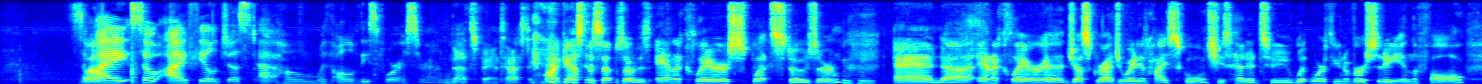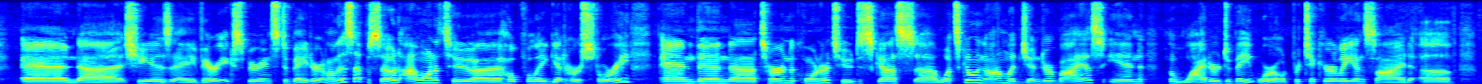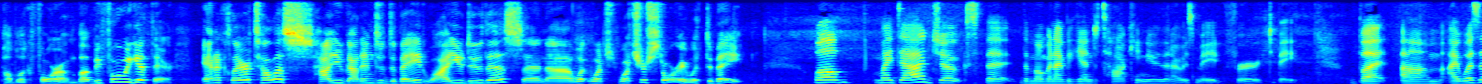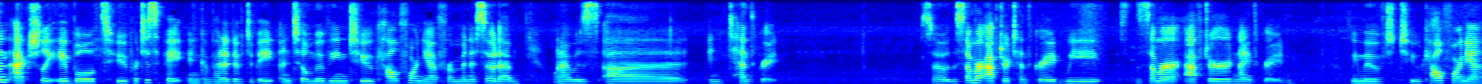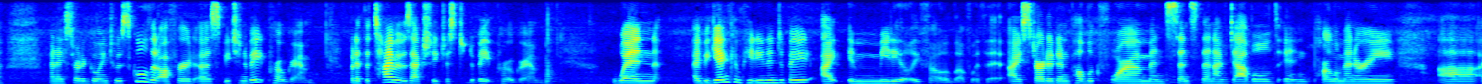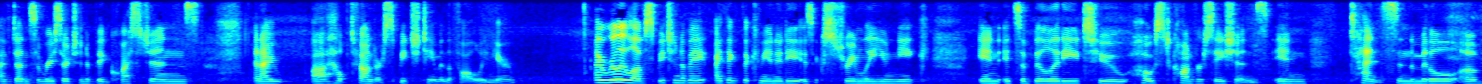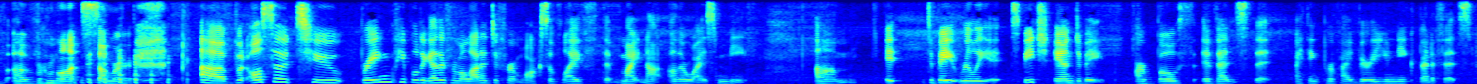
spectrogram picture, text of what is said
So I so I feel just at home with all of these forests around me. That's fantastic. My guest this episode is Anna Claire Spletstozer. And uh, Anna Claire uh, just graduated high school. And she's headed to Whitworth University in the fall. And uh, she is a very experienced debater. And on this episode, I wanted to uh, hopefully get her story and then uh, turn the corner to discuss uh, what's going on with gender bias in the wider debate world, particularly inside of public forum. But before we get there, Anna Claire, tell us how you got into debate, why you do this, and uh, what, what's, what's your story with debate? Well, my dad jokes that the moment I began to talk, he knew that I was made for debate. But um, I wasn't actually able to participate in competitive debate until moving to California from Minnesota when I was uh, in 10th grade. So the summer after 10th grade, we, the summer after ninth grade, we moved to California and I started going to a school that offered a speech and debate program. But at the time, it was actually just a debate program. When I began competing in debate, I immediately fell in love with it. I started in public forum, and since then, I've dabbled in parliamentary. Uh, I've done some research into big questions, and I uh, helped found our speech team in the following year. I really love speech and debate. I think the community is extremely unique in its ability to host conversations in tents in the middle of, of Vermont summer, uh, but also to bring people together from a lot of different walks of life that might not otherwise meet. Um, it debate really speech and debate are both events that I think provide very unique benefits,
